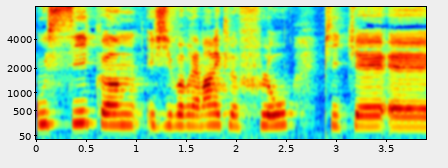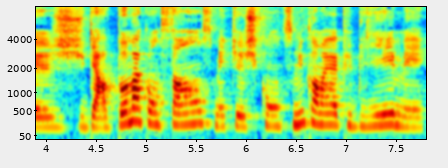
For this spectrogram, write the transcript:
aussi, comme j'y vais vraiment avec le flow, puis que euh, je garde pas ma constance, mais que je continue quand même à publier, mais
